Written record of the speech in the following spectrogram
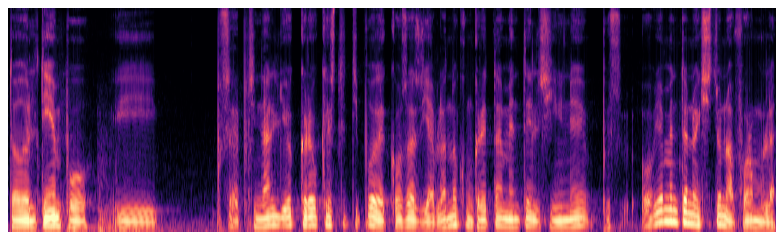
todo el tiempo y pues al final yo creo que este tipo de cosas, y hablando concretamente del cine, pues obviamente no existe una fórmula.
